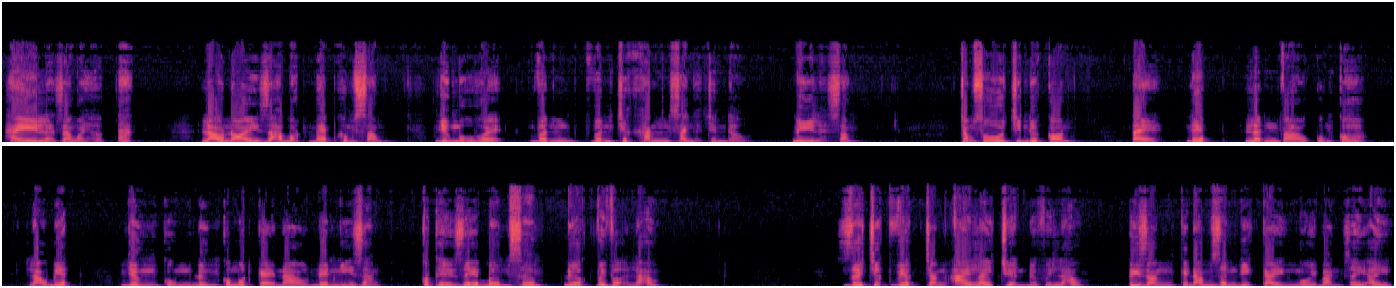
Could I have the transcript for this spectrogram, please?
hay là ra ngoài hợp tác. Lão nói dã bọt mép không xong, nhưng mụ Huệ vẫn vấn chiếc khăn xanh ở trên đầu, đi là xong. Trong số 9 đứa con, tẻ, nếp lẫn vào cũng có, Lão biết, nhưng cũng đừng có một kẻ nào nên nghĩ rằng có thể dễ bờm sơm được với vợ lão. Giới chức việc chẳng ai lay chuyển được với lão, tuy rằng cái đám dân đi cày ngồi bàn giấy ấy,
